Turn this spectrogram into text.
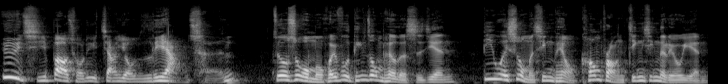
预期报酬率将有两成。最后是我们回复听众朋友的时间，第一位是我们新朋友 Come from 金星的留言，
